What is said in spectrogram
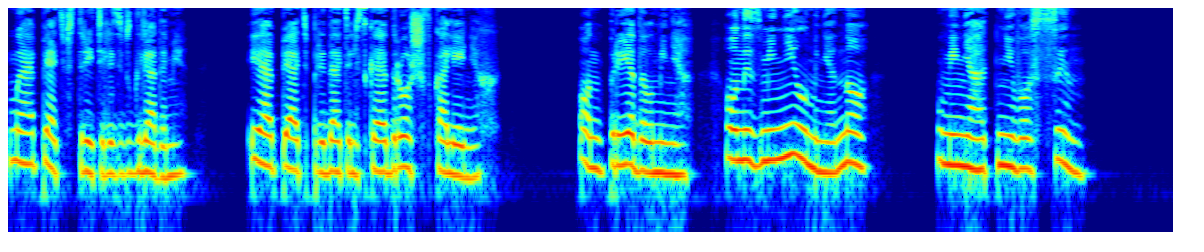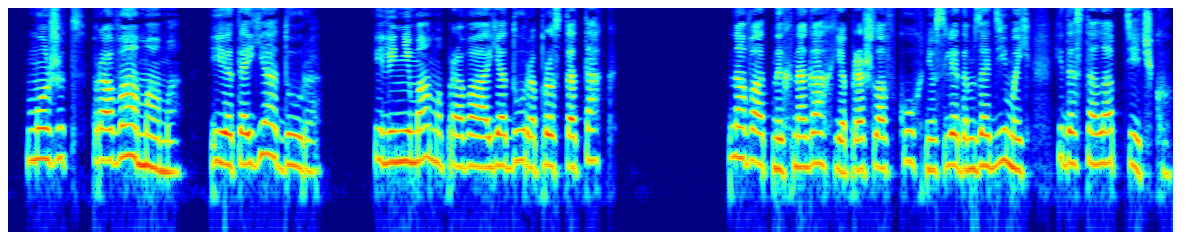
Мы опять встретились взглядами. И опять предательская дрожь в коленях. Он предал меня, он изменил мне, но у меня от него сын. Может, права мама, и это я дура. Или не мама права, а я дура просто так? На ватных ногах я прошла в кухню следом за Димой и достала аптечку.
